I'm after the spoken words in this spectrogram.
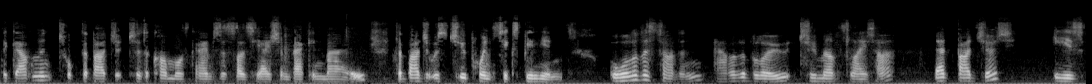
the government took the budget to the Commonwealth Games Association back in May, the budget was 2.6 billion. All of a sudden, out of the blue, two months later, that budget is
